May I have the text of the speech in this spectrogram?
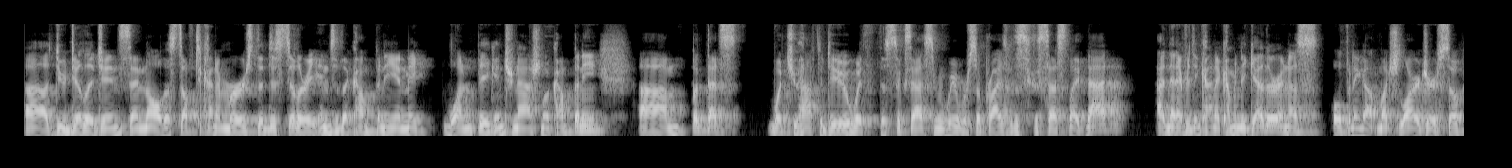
uh, due diligence and all the stuff to kind of merge the distillery into the company and make one big international company. Um, but that's what you have to do with the success. I mean, we were surprised with a success like that, and then everything kind of coming together and us opening up much larger. So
